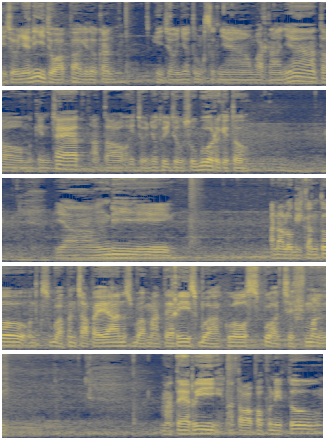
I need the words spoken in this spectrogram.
Hijaunya ini hijau apa gitu kan? Hijaunya tuh maksudnya warnanya atau mungkin cat atau hijaunya tuh hijau subur gitu. Yang di analogikan tuh untuk sebuah pencapaian, sebuah materi, sebuah goal, sebuah achievement. Materi atau apa pun itu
